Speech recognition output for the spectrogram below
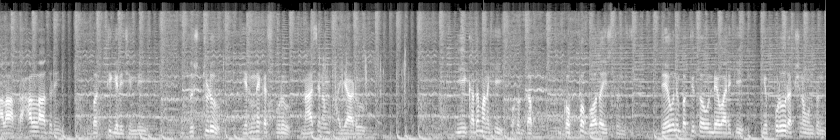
అలా ప్రహ్లాదుడి భక్తి గెలిచింది. దుష్టుడు హిరణ్యకశిపుడు నాశనం అయ్యాడు. ఈ కథ మనకి ఒక గొప్ప బోధ ఇస్తుంది. దేవుని భక్తితో ఉండేవారికి ఎప్పుడూ రక్షణ ఉంటుంది.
